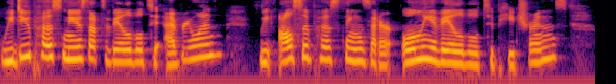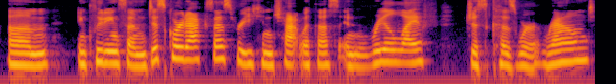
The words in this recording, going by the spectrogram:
we do post news that's available to everyone. We also post things that are only available to patrons, um, including some Discord access where you can chat with us in real life just because we're around,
